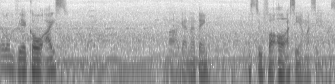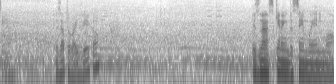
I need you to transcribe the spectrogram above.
Stolen vehicle, ice. Oh, I got nothing. It's too far. Oh, I see him. I see him. I see him. Is that the right vehicle? It's not scanning the same way anymore.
